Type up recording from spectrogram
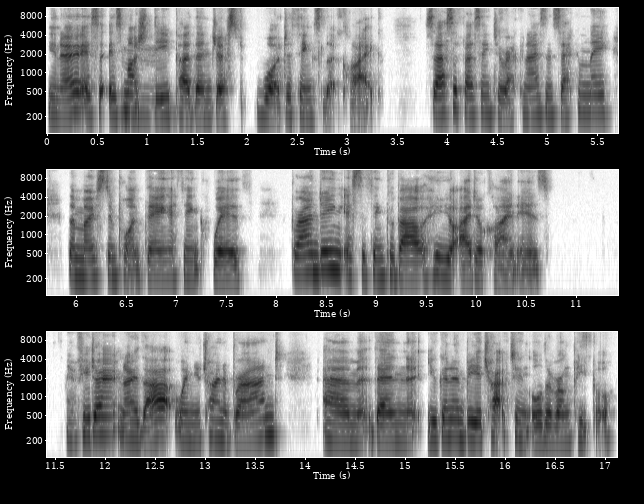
You know, it's, it's much mm-hmm. deeper than just what do things look like. So that's the first thing to recognize. And secondly, the most important thing I think with branding is to think about who your ideal client is. If you don't know that when you're trying to brand, um, then you're going to be attracting all the wrong people.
